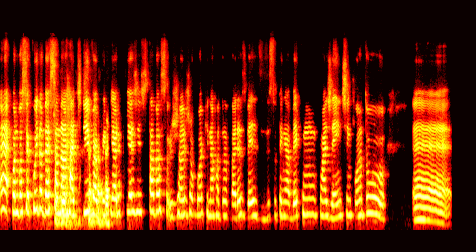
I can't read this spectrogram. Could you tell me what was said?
É, quando você cuida dessa narrativa, porque era o que a gente estava já jogou aqui na roda várias vezes, isso tem a ver com, com a gente enquanto é,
